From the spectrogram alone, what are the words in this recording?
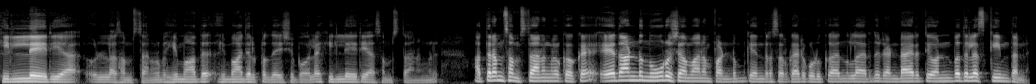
ഹിൽ ഏരിയ ഉള്ള സംസ്ഥാനങ്ങൾ ഹിമാചൽ ഹിമാചൽ പ്രദേശ് പോലെ ഹിൽ ഏരിയ സംസ്ഥാനങ്ങൾ. അത്തരം സംസ്ഥാനങ്ങൾക്കൊക്കെ ഏതാണ്ട് നൂറ് ശതമാനം ഫണ്ടും കേന്ദ്ര സർക്കാർ കൊടുക്കുക എന്നുള്ളതായിരുന്നു രണ്ടായിരത്തി ഒൻപതിലെ സ്കീം തന്നെ.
